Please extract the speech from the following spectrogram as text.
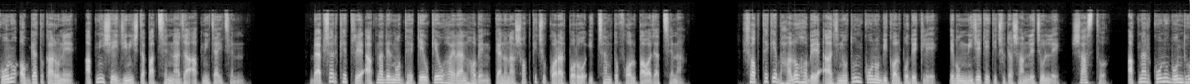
কোনো অজ্ঞাত কারণে আপনি সেই জিনিসটা পাচ্ছেন না যা আপনি চাইছেন। ব্যবসার ক্ষেত্রে আপনাদের মধ্যে কেউ কেউ হয়রান হবেন, কেননা সবকিছু করার পরও ইচ্ছান্ত ফল পাওয়া যাচ্ছে না। সবথেকে ভালো হবে আজ নতুন কোনো বিকল্প দেখলে এবং নিজেকে কিছুটা সামলে চললে স্বাস্থ্য আপনার কোনো বন্ধু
